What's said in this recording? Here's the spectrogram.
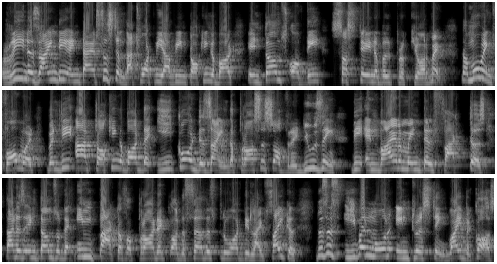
redesign the entire system. That's what we have been talking about in terms of the sustainable procurement. Now moving forward, when we are talking about the eco-design, the process of reducing the environmental factors, that is in terms of the impact of a product or the service throughout the life cycle, this is even more interesting. Why? Because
